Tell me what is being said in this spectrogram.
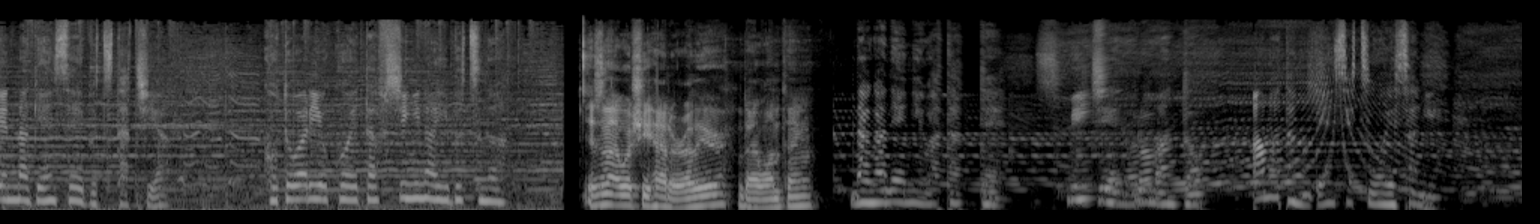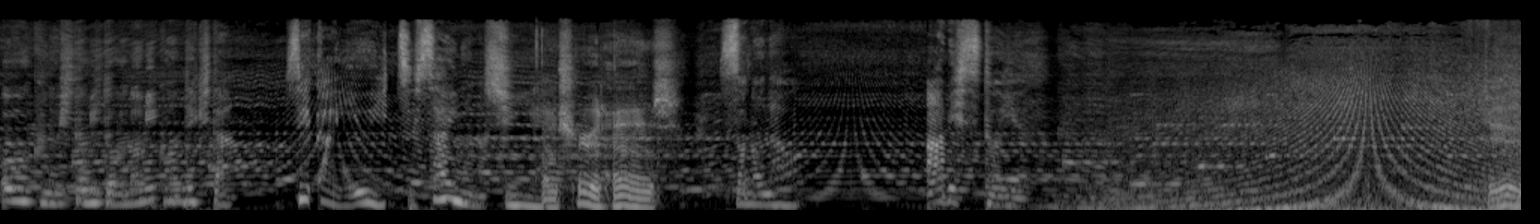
険な原生物たちや断りを超えた不思議な異物が Isn't that what she had earlier? That one thing? 長年にわたって未知へのロマンとあまたの伝説を餌に多くの人々を飲み込んできた世界唯一最後の深淵 I'm sure it has. その名をアビスという Dude.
